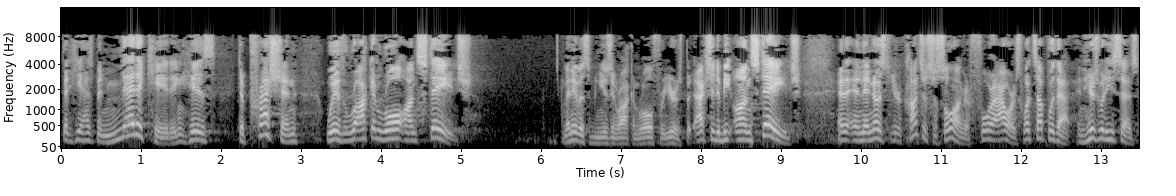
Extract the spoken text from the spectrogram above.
that he has been medicating his depression with rock and roll on stage. Many of us have been using rock and roll for years, but actually to be on stage and, and they notice your concerts are so long, they're four hours. What's up with that? And here's what he says.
